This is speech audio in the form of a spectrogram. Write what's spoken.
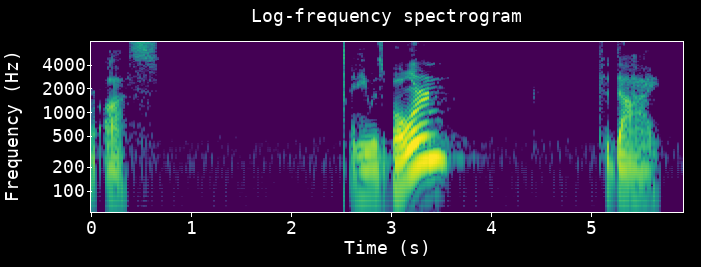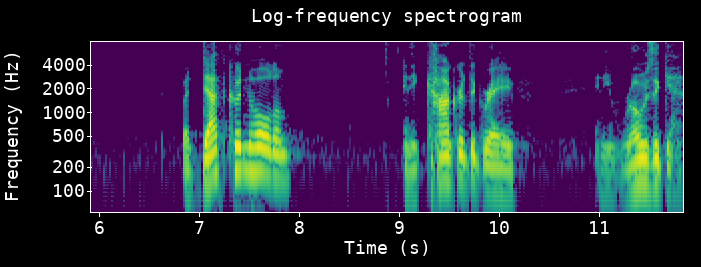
for us. And he was born to die. But death couldn't hold him. And he conquered the grave and he rose again.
